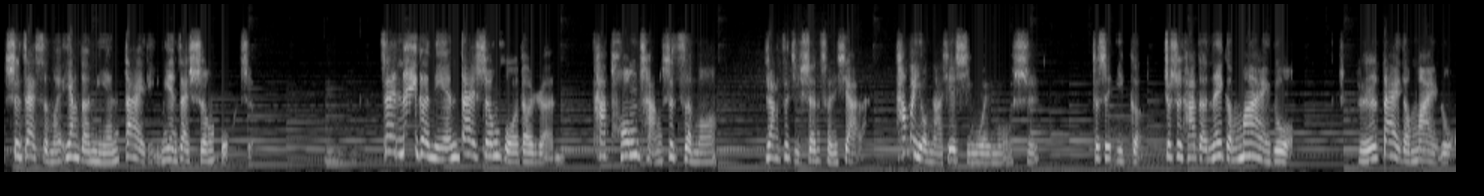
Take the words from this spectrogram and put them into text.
是在什么样的年代里面在生活着？在那个年代生活的人，他通常是怎么让自己生存下来？他们有哪些行为模式？这是一个，就是他的那个脉络，时代的脉络。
